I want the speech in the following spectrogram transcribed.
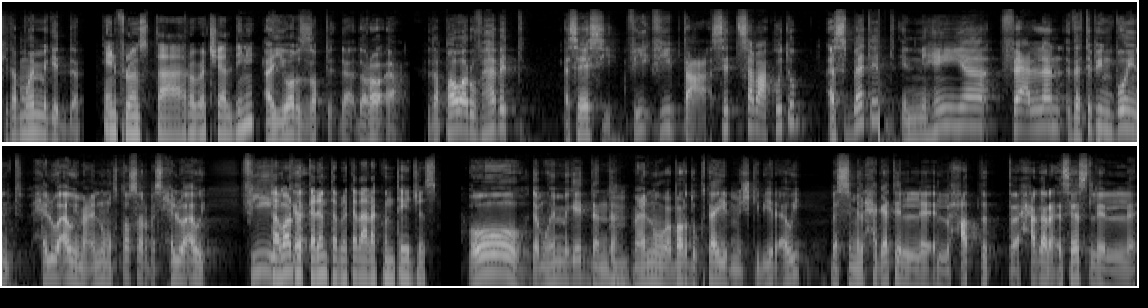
كتاب مهم جدا. Influence بتاع روبرت شيالديني أيوه بالظبط ده ده رائع. The Power of Habit أساسي. في في بتاع ست سبع كتب أثبتت إن هي فعلا The Tipping Point حلو قوي مع إنه مختصر بس حلو قوي. في انت برضه اتكلمت قبل كده على Contagious أوه ده مهم جدا ده. مم. مع إنه برضه كتيب مش كبير قوي بس من الحاجات اللي اللي حطت حجر أساس لل...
